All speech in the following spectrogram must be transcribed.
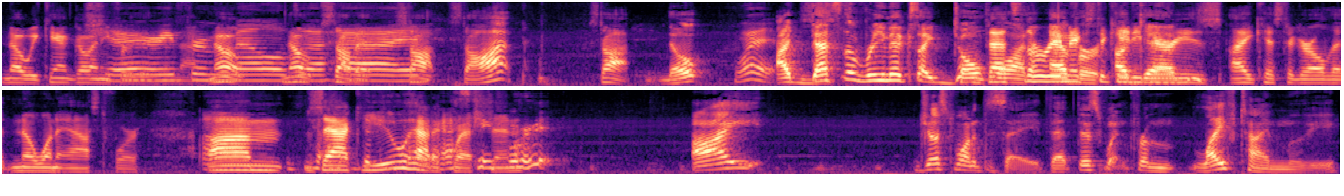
no, we can't go any Cherry further than that. from No, no, stop it. Stop, stop, stop. Nope. What? I. That's the remix I don't want. That's the remix ever to Katy again. Perry's "I Kissed a Girl" that no one asked for. Um, Zach, you had a question. For it. I just wanted to say that this went from Lifetime movie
